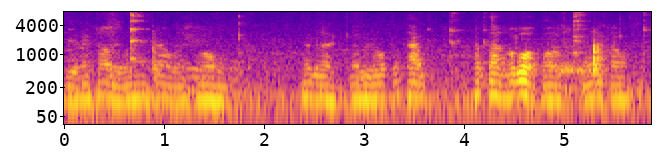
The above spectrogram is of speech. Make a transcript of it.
เดี๋ยวให้เข้าเดี๋ยวไม่ให้เข้าวะงงไม่เป็นไร เราไปลบทำทำตามเขาบอกพอแล้วให้เขาเรา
